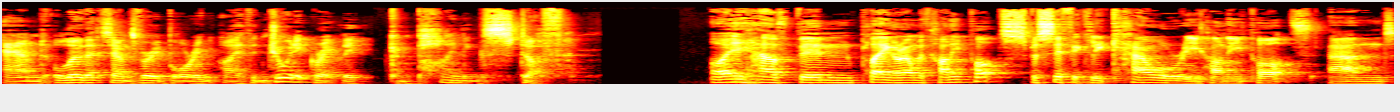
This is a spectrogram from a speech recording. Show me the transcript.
And although that sounds very boring, I have enjoyed it greatly compiling stuff. I have been playing around with honeypots, specifically cowrie honeypots, and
